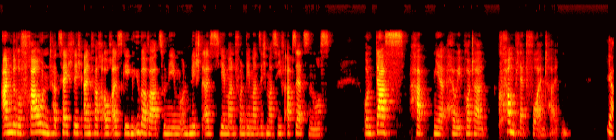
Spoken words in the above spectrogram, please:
andere Frauen tatsächlich einfach auch als Gegenüber wahrzunehmen und nicht als jemand, von dem man sich massiv absetzen muss. Und das hat mir Harry Potter komplett vorenthalten. Ja,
